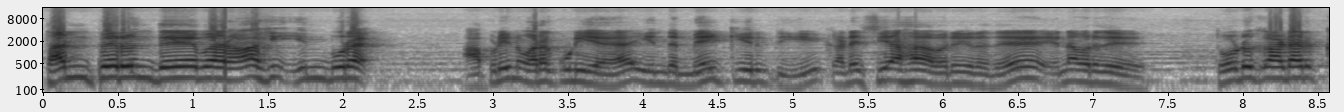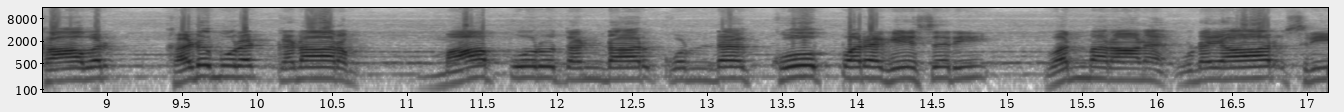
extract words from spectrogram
தன் பெருந்தேவராகி இன்புற அப்படின்னு வரக்கூடிய இந்த மெய்கீர்த்தி கடைசியாக வருகிறது. என்ன வருது? தொடுகடற் காவர் கடுமுரட் கடாரம். மாப்பொரு தண்டார் கொண்ட கோப்பரகேசரி வன்மரான உடையார் ஸ்ரீ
